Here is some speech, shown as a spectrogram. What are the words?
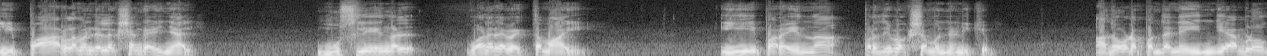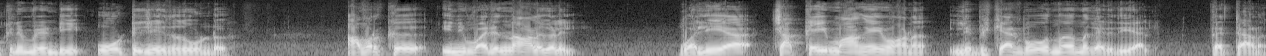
ഈ പാർലമെന്റ് ഇലക്ഷൻ കഴിഞ്ഞാൽ മുസ്ലിങ്ങൾ വളരെ വ്യക്തമായി ഈ പറയുന്ന പ്രതിപക്ഷ മുന്നണിക്കും അതോടൊപ്പം തന്നെ ഇന്ത്യ ബ്ലോക്കിനും വേണ്ടി വോട്ട് ചെയ്തതുകൊണ്ട് അവർക്ക് ഇനി വരുന്ന ആളുകളിൽ വലിയ ചക്കയും മാങ്ങയുമാണ് ലഭിക്കാൻ പോകുന്നതെന്ന് കരുതിയാൽ തെറ്റാണ്.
